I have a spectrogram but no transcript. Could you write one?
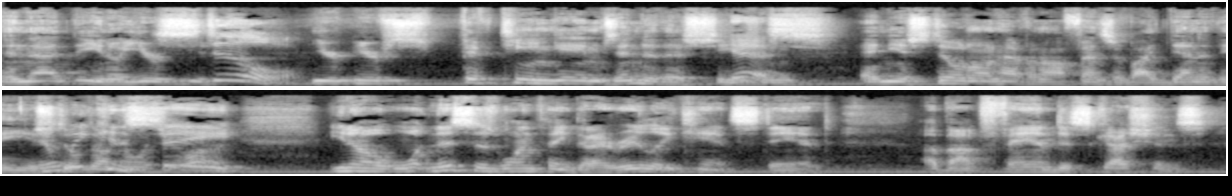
and that you know you're Still, you're, you're 15 games into this season, Yes. and you still don't have an offensive identity. You and still don't know what say, you are. you know, this is one thing that I really can't stand about fan discussions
